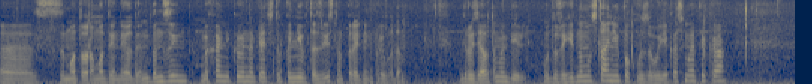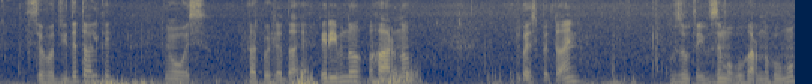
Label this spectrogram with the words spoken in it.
е, З мотором 1.1 бензин, механікою на 5 ступенів та, звісно, переднім приводом. Друзі, автомобіль у дуже гідному стані, по кузову є косметика. Всього дві детальки. Ось так виглядає рівно, гарно, без питань взутий в зимову гарну гуму.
